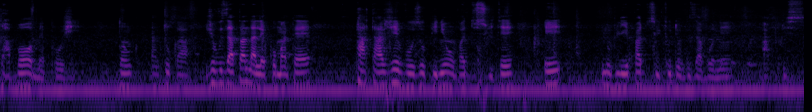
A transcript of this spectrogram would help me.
d'abord mes projets. Donc, en tout cas, je vous attends dans les commentaires. Partagez vos opinions, on va discuter. Et n'oubliez pas surtout de vous abonner. À plus.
